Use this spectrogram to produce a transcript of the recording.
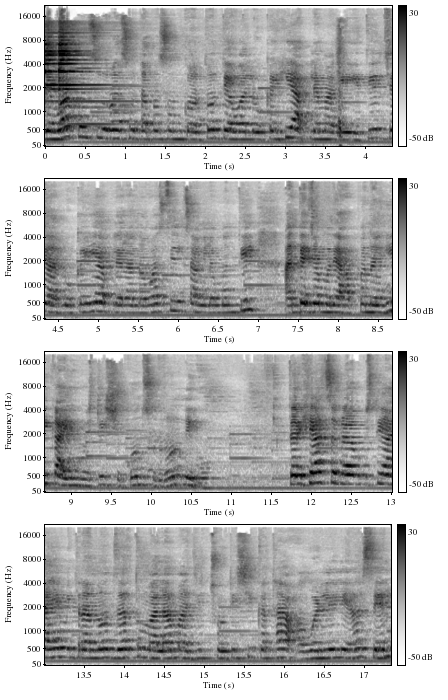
जेव्हा आपण सुरुवात स्वतःपासून करतो तेव्हा लोकही आपल्या मागे येतील. चार लोकही आपल्याला नवाजतील चांगलं म्हणतील. आणि त्याच्यामध्ये आपणही काही गोष्टी शिकून सुधरून निघू. तर ह्या सगळ्या गोष्टी आहे मित्रांनो. जर तुम्हाला माझी छोटीशी कथा आवडलेली असेल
